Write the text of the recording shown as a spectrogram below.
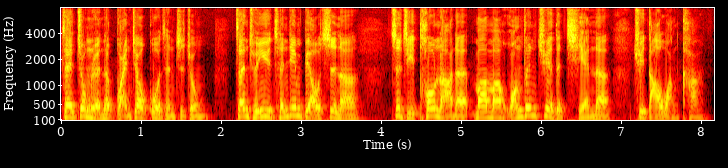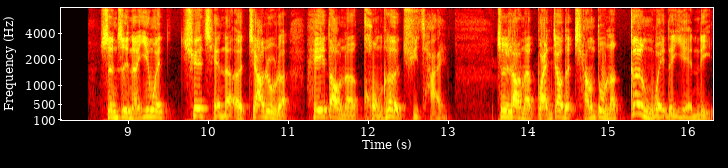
在众人的管教过程之中，詹纯玉曾经表示呢，自己偷拿了妈妈黄芬雀的钱呢去打网咖。甚至呢，因为缺钱呢，而加入了黑道呢，恐吓取财，这让呢管教的强度呢更为的严厉。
